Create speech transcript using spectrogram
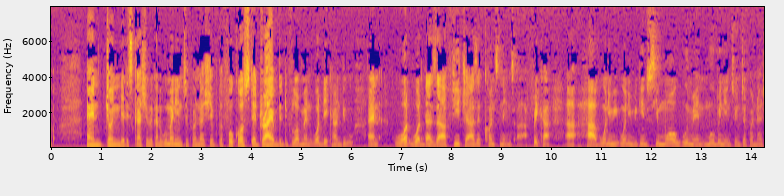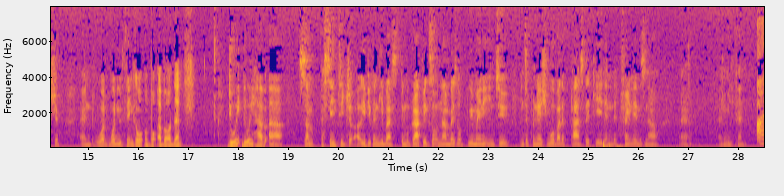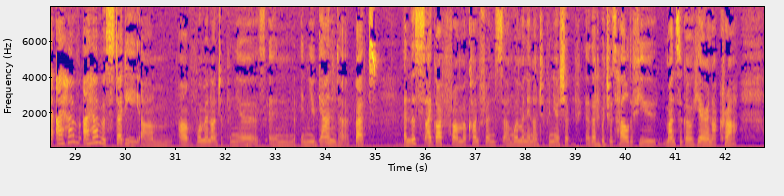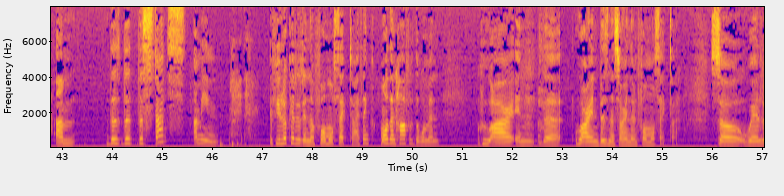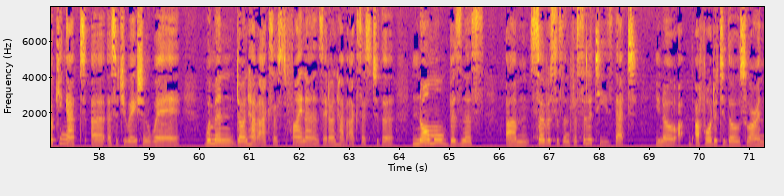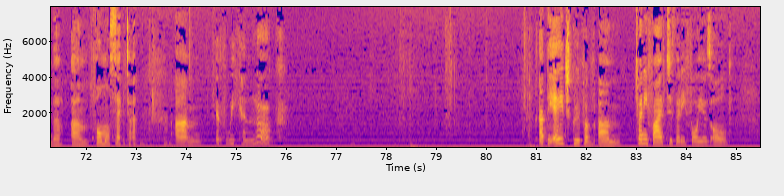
and joining the discussion, look at women in entrepreneurship, the focus, the drive, the development, what they can do, and what what does our future as a continent, uh, Africa, uh, have when you when you begin to see more women moving into entrepreneurship, and what what do you think about, about that? Do we do we have uh, some percentage, uh, if you can give us demographics or numbers of women into entrepreneurship over the past decade and the trend is now? And we can. I, I have I have a study um, of women entrepreneurs in in Uganda, but and this I got from a conference, um, Women in Entrepreneurship, uh, that mm. which was held a few months ago here in Accra. Um, the the the stats, I mean, if you look at it in the formal sector, I think more than half of the women who are in the who are in business are in the informal sector. So we're looking at uh, a situation where women don't have access to finance, they don't have access to the normal business um, services and facilities that you know are afforded to those who are in the um, formal sector. Um, if we can look. At the age group of um, 25 to 34 years old,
